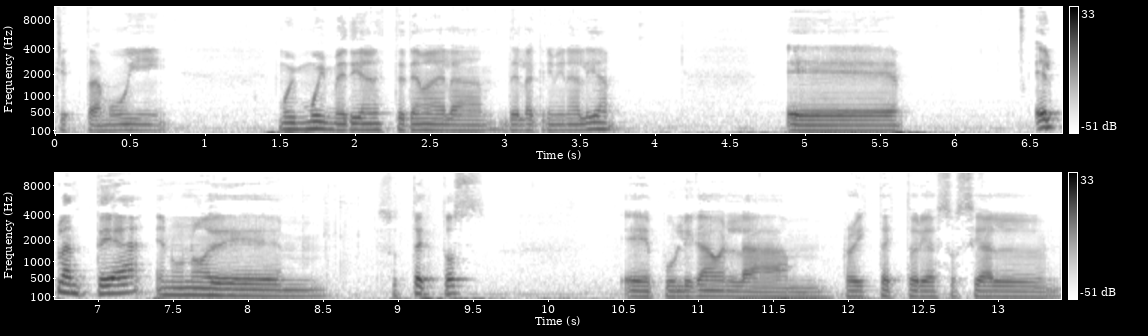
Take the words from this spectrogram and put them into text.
está muy, muy, muy metido en este tema de la, criminalidad. Eh, él plantea en uno de sus textos, eh, publicado en la mm, revista Historia Social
